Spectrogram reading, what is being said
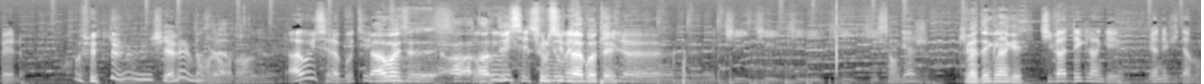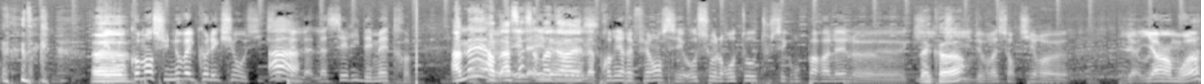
belles Je je- je chialais, dans l'ordre. hein. Ah oui, c'est la beauté. Ah ouais, c'est oui, disque c'est sous le signe de la beauté euh, qui, qui, qui, qui, qui s'engage, qui va déglinguer. qui va déglinguer, bien évidemment. Et Euh, on commence une nouvelle collection aussi qui Ah. s'appelle la, la série des maîtres. Ah merde, Euh, ah ça ça la- m'intéresse. La première référence c'est Osso El Roto, tous ces groupes parallèles euh, qui, devraient sortir euh, il y, a- il y a un mois.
